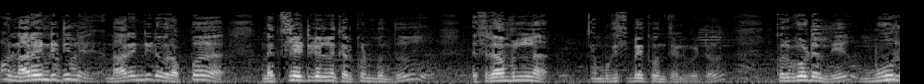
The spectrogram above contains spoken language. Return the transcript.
ಅವ್ರು ನಾರಾಯಣ್ ರೆಡ್ಡಿನೇ, ನಾರಾಯಣ್ ರೆಡ್ಡಿ ಅವರ ಅಪ್ಪ ನಕ್ಸಲೈಟ್ಗಳನ್ನ ಕರ್ಕೊಂಡು ಬಂದು ಶ್ರೀರಾಮುಲ್ನ ಮುಗಿಸಬೇಕು ಅಂತ ಹೇಳ್ಬಿಟ್ಟು ಕುರುಗೋಡಲ್ಲಿ ಮೂರು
